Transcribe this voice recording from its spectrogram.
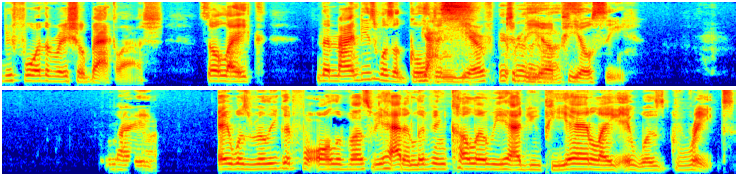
before the racial backlash. So, like, the 90s was a golden Yes, year to really be a was. POC. Like, it was really good for all of us. We had a living color, we had UPN, like it was great.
